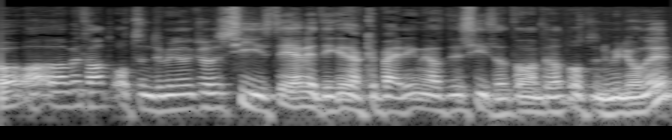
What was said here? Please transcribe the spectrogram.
Og han har betalt 800 millioner kroner, sies det. Jeg vet ikke, jeg har ikke peiling, men det sies at han har betalt 800 millioner.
